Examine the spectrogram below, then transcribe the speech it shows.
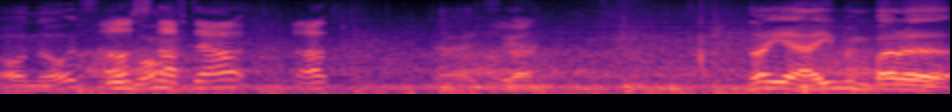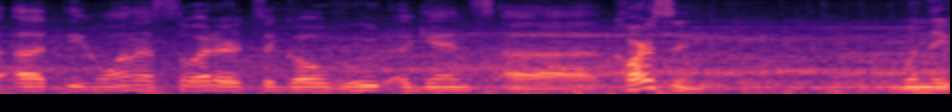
Oh no, it's still oh, going. snuffed out. Up. Yeah, it's Okay. done. No, yeah, I even bought a, a Tijuana sweater to go root against uh, Carson when they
